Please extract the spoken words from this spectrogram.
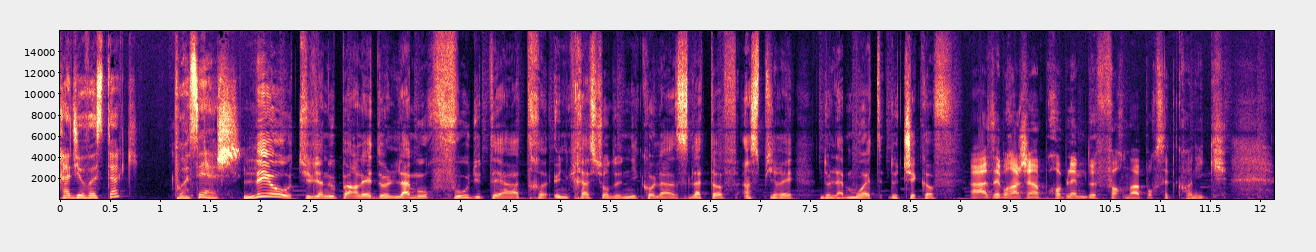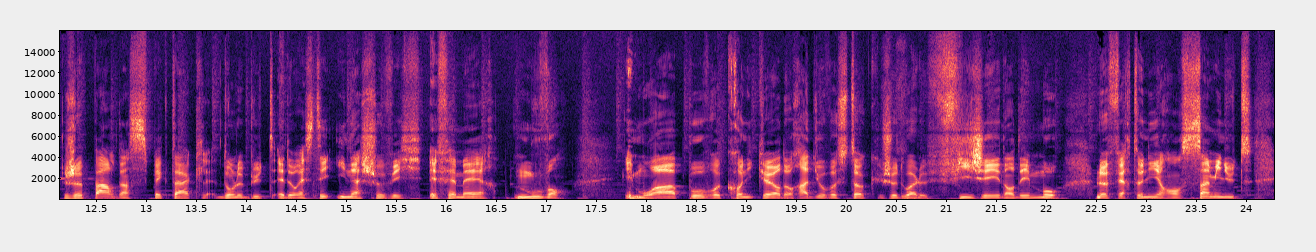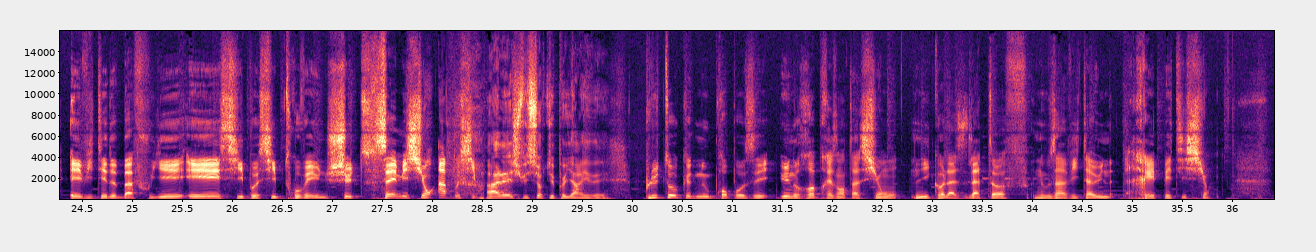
radiovostok.ch. Léo, tu viens nous parler de L'amour fou du théâtre, une création de Nicolas Zlatov inspirée de La mouette de Tchekhov. Ah Zebra, j'ai un problème de format pour cette chronique. Je parle d'un spectacle dont le but est de rester inachevé, éphémère, mouvant. Et moi, pauvre chroniqueur de Radio Vostok, je dois le figer dans des mots, le faire tenir en 5 minutes, éviter de bafouiller et, si possible, trouver une chute. C'est mission impossible. Allez, je suis sûr que tu peux y arriver. Plutôt que de nous proposer une représentation, Nicolas Zlatov nous invite à une répétition.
